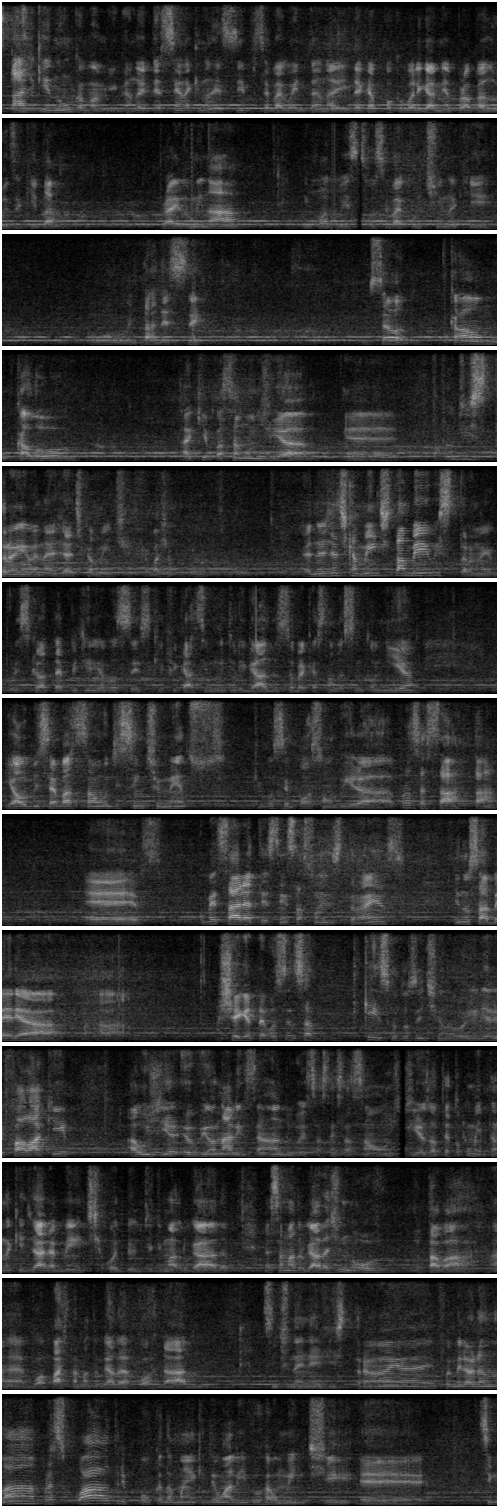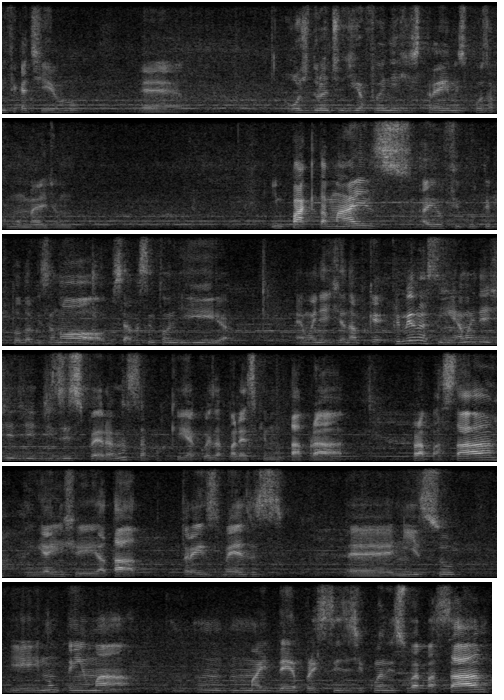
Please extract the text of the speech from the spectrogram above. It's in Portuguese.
tarde que nunca, meu amigo. Anoitecendo aqui no Recife, você vai aguentando aí. Daqui a pouco eu vou ligar minha própria luz aqui, tá? Pra iluminar. Enquanto isso, você vai curtindo aqui o entardecer. O céu calmo, calor. Aqui passamos um dia é, dia estranho energeticamente. Deixa eu baixar um pouquinho. Energeticamente está meio estranho, por isso que eu até pediria a vocês que ficassem muito ligados sobre a questão da sintonia e a observação de sentimentos que você possam vir a processar, tá? É, começarem a ter sensações estranhas e não saberem a, a chega até você sabe o que é isso que eu estou sentindo hoje ele falar que aos dias eu vi analisando essa sensação uns dias eu até estou comentando aqui diariamente um dia de madrugada. Essa madrugada de novo eu estava é, boa parte da madrugada acordado sentindo a energia estranha, foi melhorando lá para as quatro e pouca da manhã que deu um alívio realmente é, significativo. É, hoje durante o dia foi energia estranha, minha esposa como médium impacta mais, aí eu fico o tempo todo avisando, ó, oh, observa a sintonia, é uma energia, não, porque primeiro assim, é uma energia de desesperança, porque a coisa parece que não tá para para passar, e a gente já tá três meses é, nisso e não tem uma, uma ideia precisa de quando isso vai passar.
